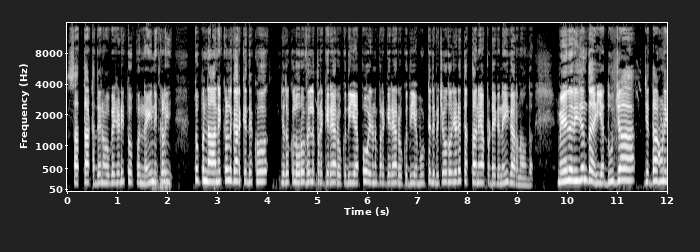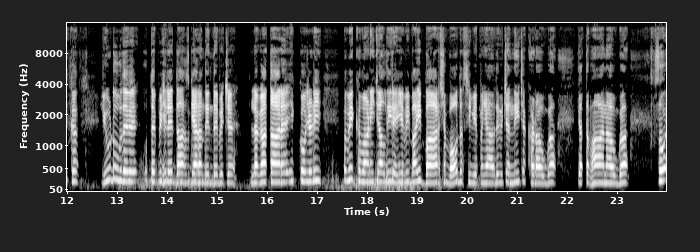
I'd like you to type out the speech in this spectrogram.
7-8 ਦਿਨ ਹੋ ਗਏ, ਜਿਹੜੀ ਧੁੱਪ ਨਹੀਂ ਨਿਕਲੀ। ਧੁੱਪ ਨਾ ਨਿਕਲਣ ਕਰਕੇ ਦੇਖੋ, ਜਦੋਂ ਕਲੋਰੋਫਿਲ ਪ੍ਰਕਿਰਿਆ ਰੁਕਦੀ ਆ, ਭੋਜਨ ਪ੍ਰਕਿਰਿਆ ਰੁਕਦੀ ਆ ਬੂਟੇ ਦੇ ਵਿੱਚ, ਉਦੋਂ ਜਿਹੜੇ ਤੱਤਾਂ ਨੇ ਅਪਟੇਕ ਨਹੀਂ ਕਰਨਾ ਹੁੰਦਾ। ਮੇਨ ਰੀਜ਼ਨ ਤਾਂ ਇਹੀ ਆ। ਦੂਜਾ, ਜਿੱਦਾਂ ਹੁਣ ਇੱਕ YouTube ਦੇ ਉੱਤੇ ਪਿਛਲੇ 10-11 ਦਿਨ ਦੇ ਵਿੱਚ ਲਗਾਤਾਰ ਇੱਕੋ ਜਿਹੜੀ ਭਵਿੱਖਬਾਣੀ ਚੱਲਦੀ ਰਹੀ ਹੈ ਵੀ ਬਾਈ ਬਾਰਿਸ਼ ਬਹੁਤ ਦੱਸੀ ਵੀ ਹੈ। ਪੰਜਾਬ ਦੇ ਵਿੱਚ ਅੰਨੀ ਝੱਖੜ ਆਊਗਾ ਜਾਂ ਤੂਫਾਨ ਆਊਗਾ। ਸੋ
